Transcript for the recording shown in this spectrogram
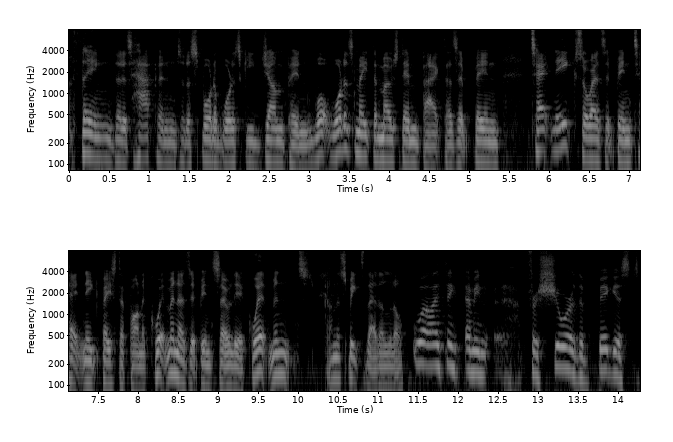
thing that has happened to the sport of water ski jumping? What what has made the most impact? Has it been techniques or has it been technique based upon equipment? Has it been solely equipment? Kind of speak to that a little. Well, I think I mean for sure the biggest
